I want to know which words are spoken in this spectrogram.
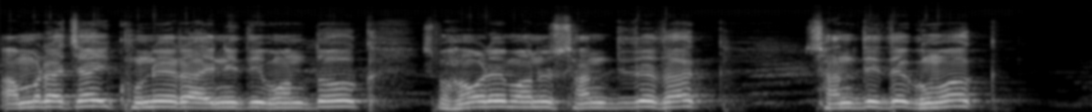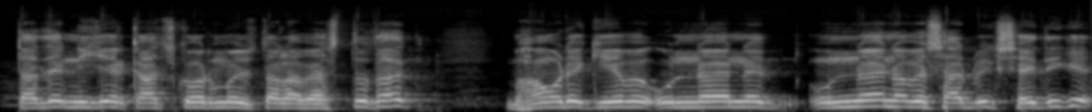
আমরা চাই খুনের রাজনীতি বন্ধ হোক ভাঙড়ে মানুষ শান্তিতে থাক, শান্তিতে ঘুমাক, তাদের নিজের কাজকর্মে তারা ব্যস্ত থাক, ভাঙড়ে কীভাবে উন্নয়নের উন্নয়ন হবে সার্বিক সেই দিকে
